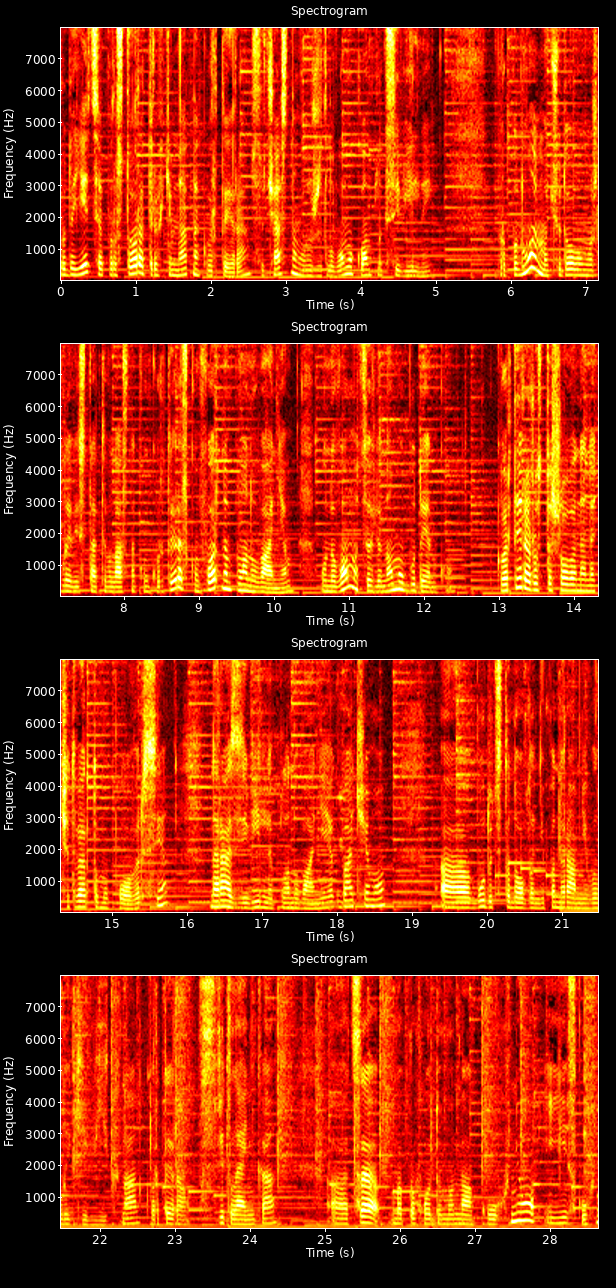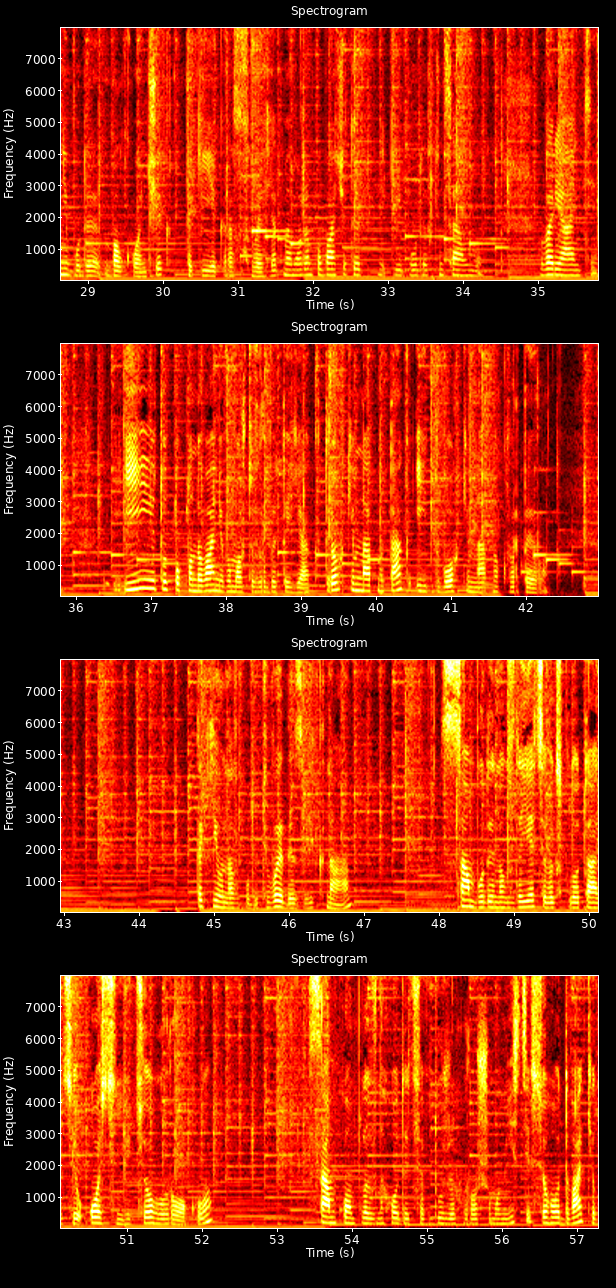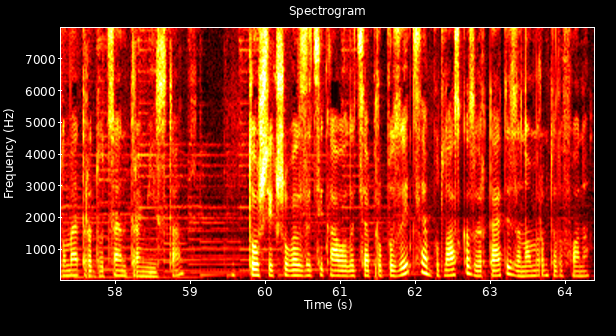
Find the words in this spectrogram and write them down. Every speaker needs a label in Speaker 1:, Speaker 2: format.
Speaker 1: Продається простора трьохкімнатна квартира в сучасному житловому комплексі Вільний. Пропонуємо чудову можливість стати власником квартири з комфортним плануванням у новому цегляному будинку. Квартира розташована на четвертому поверсі. Наразі вільне планування, як бачимо. Будуть встановлені панорамні великі вікна, квартира світленька. Це ми проходимо на кухню, і з кухні буде балкончик. Такий якраз вигляд ми можемо побачити, який буде в кінцевому варіанті. І тут по плануванню ви можете зробити як трьохкімнатну, так і двохкімнатну квартиру. Такі у нас будуть види з вікна. Сам будинок здається в експлуатацію осінню цього року. Сам комплекс знаходиться в дуже хорошому місці, всього 2 кілометри до центра міста. Тож, якщо вас зацікавила ця пропозиція, будь ласка, звертайтесь за номером телефона.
